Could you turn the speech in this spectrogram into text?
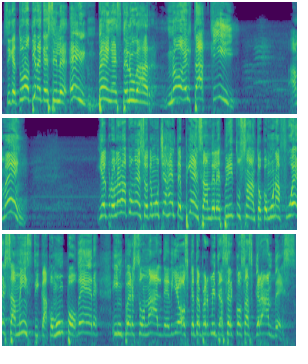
Así que tú no tienes que decirle, hey, ven a este lugar. No, Él está aquí. Amén. Y el problema con eso es que mucha gente piensa del Espíritu Santo como una fuerza mística, como un poder impersonal de Dios que te permite hacer cosas grandes.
